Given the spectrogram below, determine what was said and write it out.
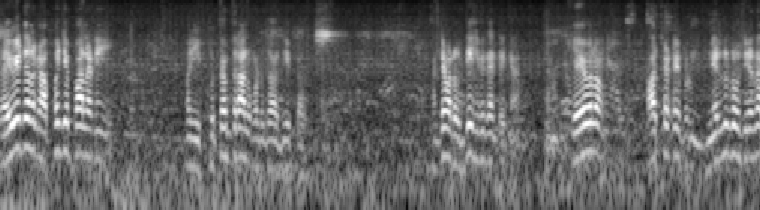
ప్రైవేటులకు అప్పచెప్పాలని మరి కుతంత్రాలు పడుతుంది ప్రభుత్వం అంటే వాళ్ళ ఉద్దేశం ఏంటంటే కేవలం హాస్పిటల్ ఇప్పుడు నెల్లూరు ఉంది కదా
